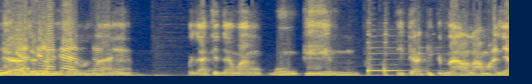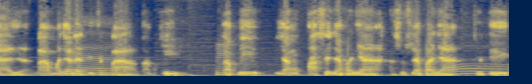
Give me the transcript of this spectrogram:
Ya, Ya, silakan, kan mengenai penyakitnya memang mungkin tidak dikenal namanya ya. Namanya tidak Ya. dikenal, tapi Hmm. tapi yang pasiennya banyak, kasusnya banyak. Oh. Jadi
